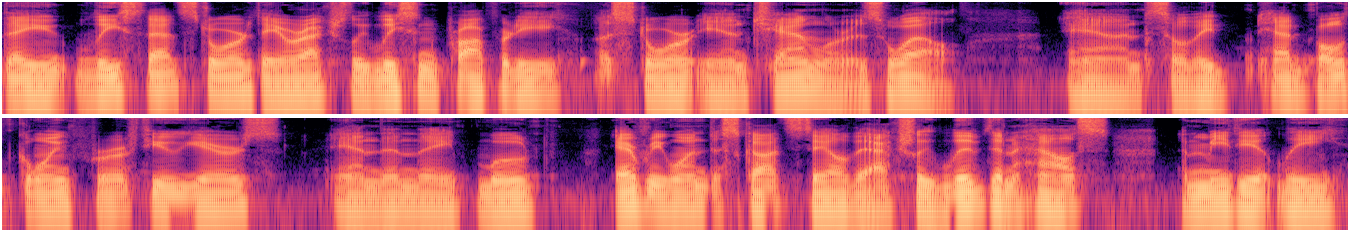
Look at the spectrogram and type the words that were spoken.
They leased that store. They were actually leasing property, a store in Chandler as well. And so they had both going for a few years, and then they moved everyone to Scottsdale. They actually lived in a house immediately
